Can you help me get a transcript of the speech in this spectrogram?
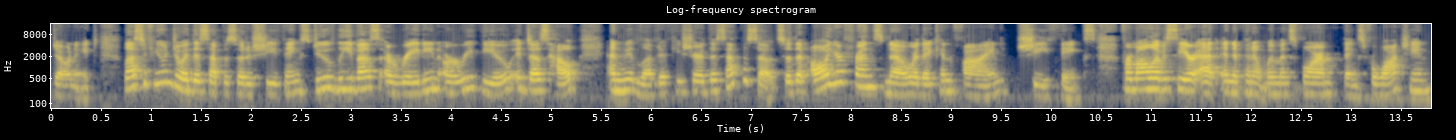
donate. Last, if you enjoyed this episode of She Thinks, do leave us a rating or review. It does help. And we'd love it if you shared this episode so that all your friends know where they can find She Thinks. From all of us here at Independent Women's Forum, thanks for watching.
